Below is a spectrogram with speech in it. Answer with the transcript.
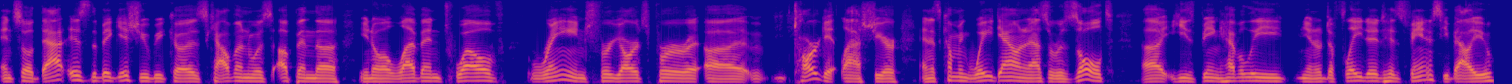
And so that is the big issue because calvin was up in the you know 11 12 range for yards per uh, target last year and it's coming way down and as a result uh, he's being heavily you know deflated his fantasy value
